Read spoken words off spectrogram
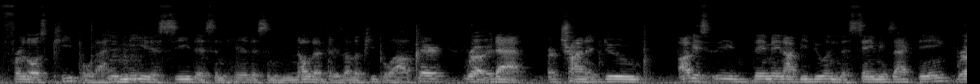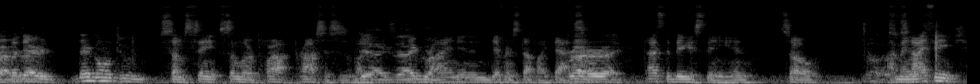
for those people that Mhm. need to see this and hear this and know that there's other people out there Right. that are trying to do. Obviously, they may not be doing the same exact thing, Right. but they're they're going through some same, similar pro- processes. Like yeah, exactly. they're grinding and different stuff like that. Right, so right, right. that's the biggest thing. And so, that's I mean, I think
